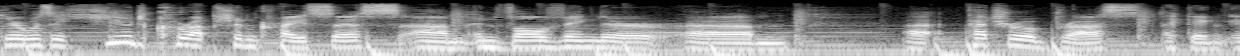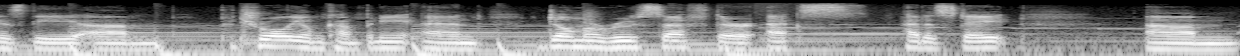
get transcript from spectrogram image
There was a huge corruption crisis um, involving their um, uh, Petrobras, I think, is the um, petroleum company, and Dilma Rousseff, their ex head of state. Um,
